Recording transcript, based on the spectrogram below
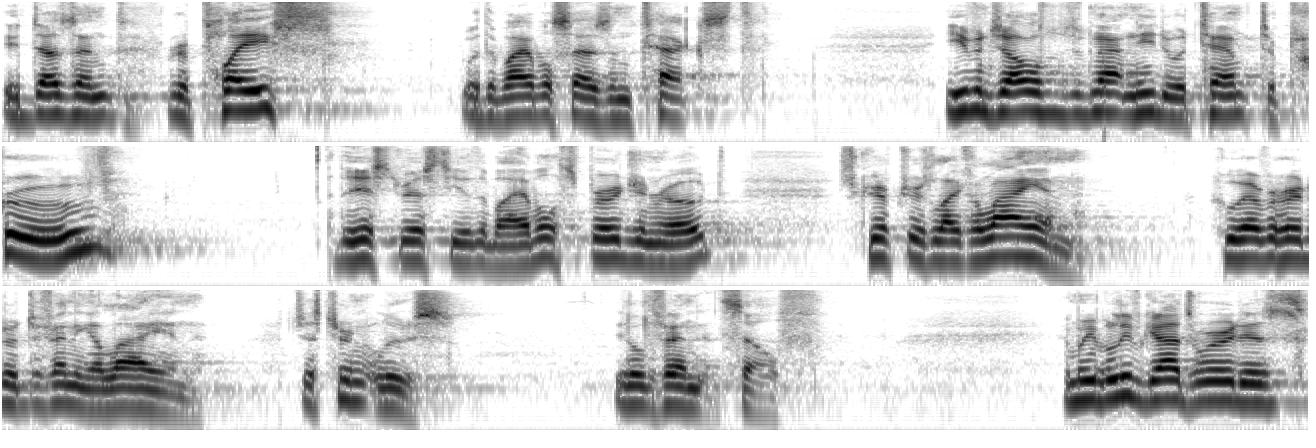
it doesn't replace what the Bible says in text. Evangelicals do not need to attempt to prove the historicity of the Bible. Spurgeon wrote, Scripture is like a lion. Who ever heard of defending a lion? Just turn it loose it'll defend itself. And we believe God's word is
